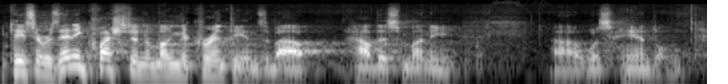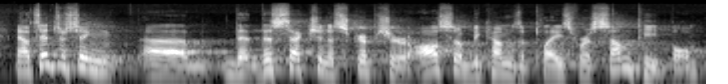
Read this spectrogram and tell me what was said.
In case there was any question among the Corinthians about how this money uh, was handled. Now, it's interesting um, that this section of Scripture also becomes a place where some people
